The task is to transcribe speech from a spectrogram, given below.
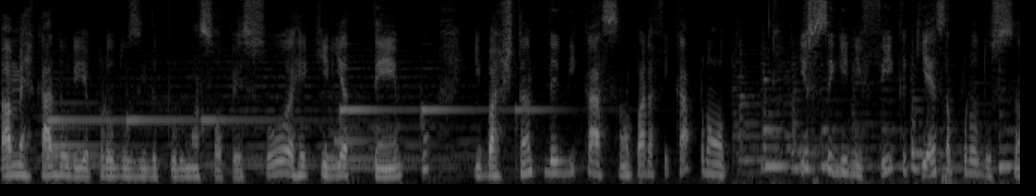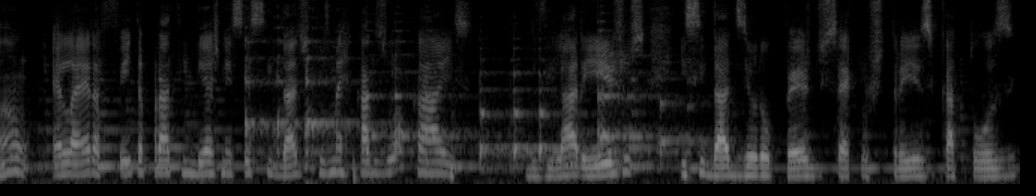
a mercadoria produzida por uma só pessoa requeria tempo e bastante dedicação para ficar pronta. Isso significa que essa produção ela era feita para atender às necessidades dos mercados locais, de vilarejos e cidades europeias dos séculos 13, 14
